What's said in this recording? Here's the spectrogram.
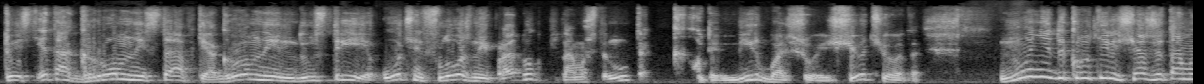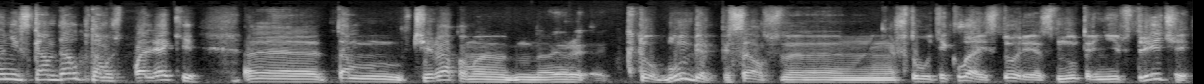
То есть это огромные ставки, огромная индустрия, очень сложный продукт, потому что, ну, так, какой-то мир большой, еще чего-то. Ну, не докрутили. Сейчас же там у них скандал, потому что поляки... Э, там вчера, по-моему, кто? Блумберг писал, что, э, что утекла история с внутренней встречей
